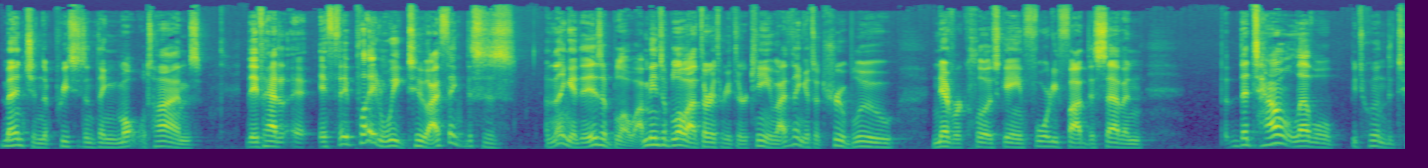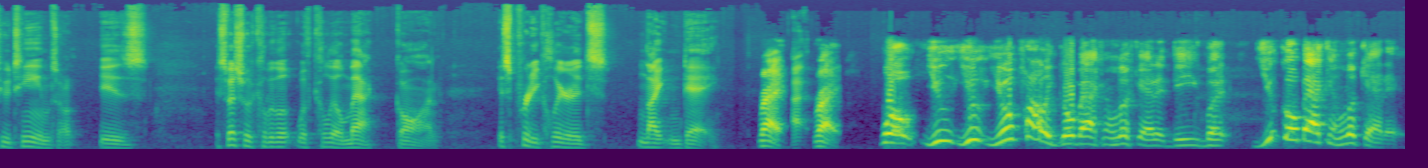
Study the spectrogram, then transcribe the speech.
mentioned the preseason thing multiple times. They've had uh, if they played in week two, I think this is I think it is a blowout. I mean it's a blowout 33-13. but I think it's a true blue, never close game, 45 to seven. The talent level between the two teams is especially with Khalil, with Khalil Mack gone, it's pretty clear it's night and day. Right, right. Well, you you you'll probably go back and look at it, D. But you go back and look at it.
